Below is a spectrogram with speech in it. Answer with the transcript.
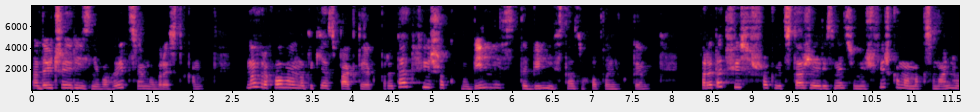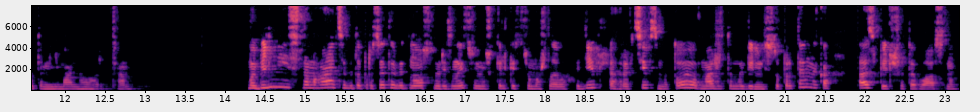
надаючи різні ваги цим евристикам. Ми враховуємо такі аспекти, як паритет фішок, мобільність, стабільність та захоплені кути. Паритет фішок відстежує різницю між фішками максимального та мінімального гравця. Мобільність намагається відобразити відносну різницю між кількістю можливих ходів для гравців з метою обмежити мобільність супротивника та збільшити власну.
